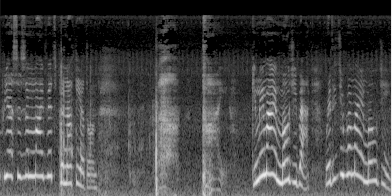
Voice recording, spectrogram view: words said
LPSs in my vids, but not the other one. Bye. Give me my emoji back. Where did you put my emoji?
